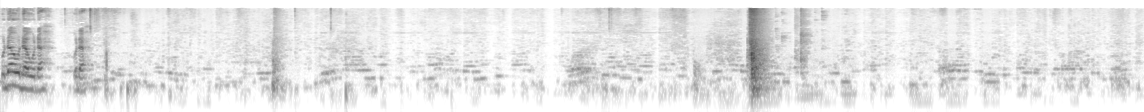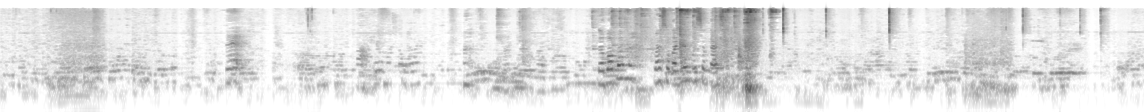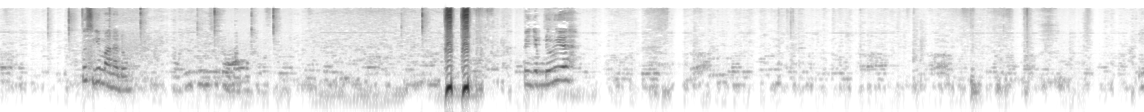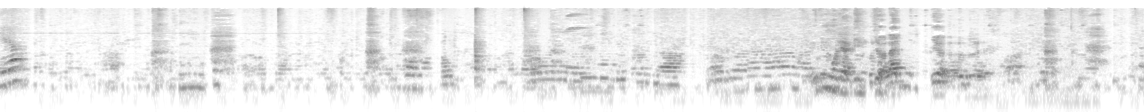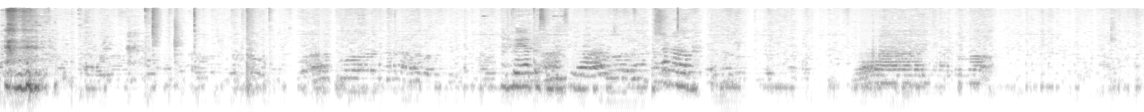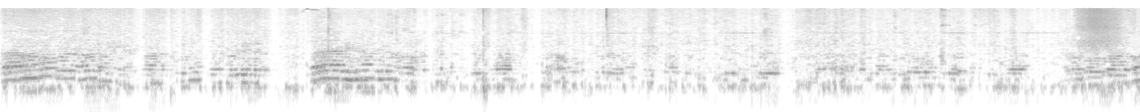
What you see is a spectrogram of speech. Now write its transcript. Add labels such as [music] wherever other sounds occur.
Udah, udah, udah. Udah. Gak apa-apa masuk aja presentasi. Terus gimana dong? Pinjam dulu ya. Iya. Ini mau liatin persoalan. Ya. Aduh ya presentasi.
